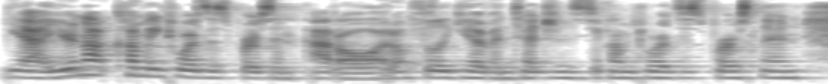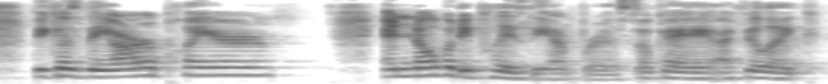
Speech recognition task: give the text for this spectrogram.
Yeah, you're not coming towards this person at all. I don't feel like you have intentions to come towards this person because they are a player and nobody plays the Empress. Okay, I feel like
